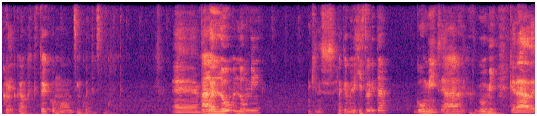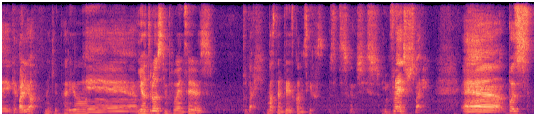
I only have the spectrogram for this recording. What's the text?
Creo que aunque estoy como un 50-50. Eh, pues, Ah, Lu- Lumi, ¿Quién es ese? la que me dijiste ahorita. Gumi se llama. Ah, Gumi, Que era de que parió. de que parió. Eh, Y otros influencers Pues bastante desconocidos. bastantes conocidos. Influencers, vaya. Eh, pues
